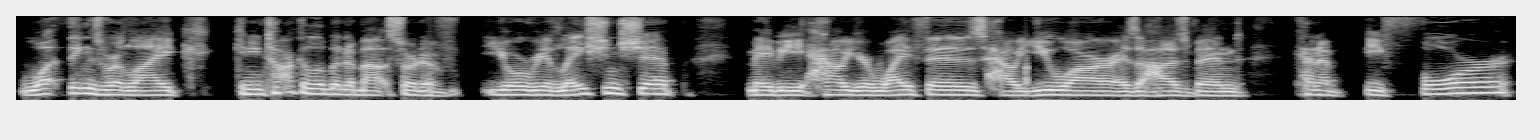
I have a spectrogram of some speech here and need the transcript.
what things were like. Can you talk a little bit about sort of your relationship, maybe how your wife is, how you are as a husband, kind of before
